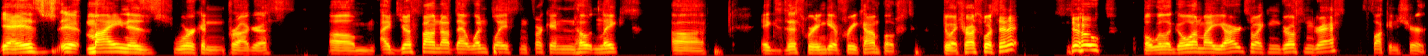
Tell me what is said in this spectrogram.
yeah, it's it, mine is work in progress. Um, I just found out that one place in fucking Houghton Lake uh exists where you can get free compost. Do I trust what's in it? No. But will it go on my yard so I can grow some grass? Fucking sure.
